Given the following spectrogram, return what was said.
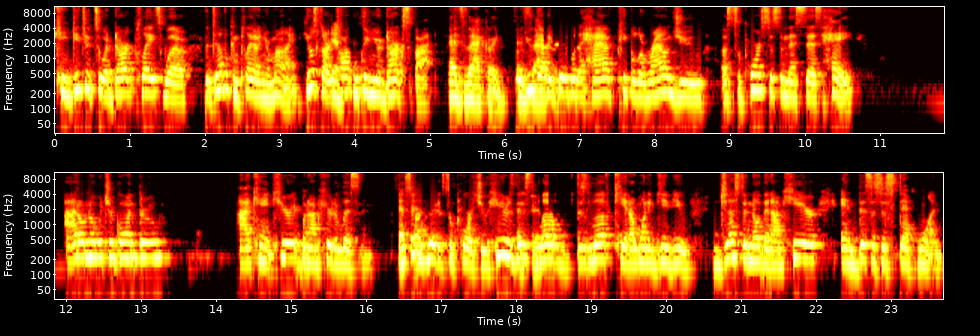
can get you to a dark place where the devil can play on your mind. He'll start yes. talking to you in your dark spot. Exactly. So exactly. you got to be able to have people around you, a support system that says, hey, I don't know what you're going through. I can't cure it, but I'm here to listen. That's it. I'm here to support you. Here's That's this it. love, this love kit I want to give you just to know that I'm here and this is just step one.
